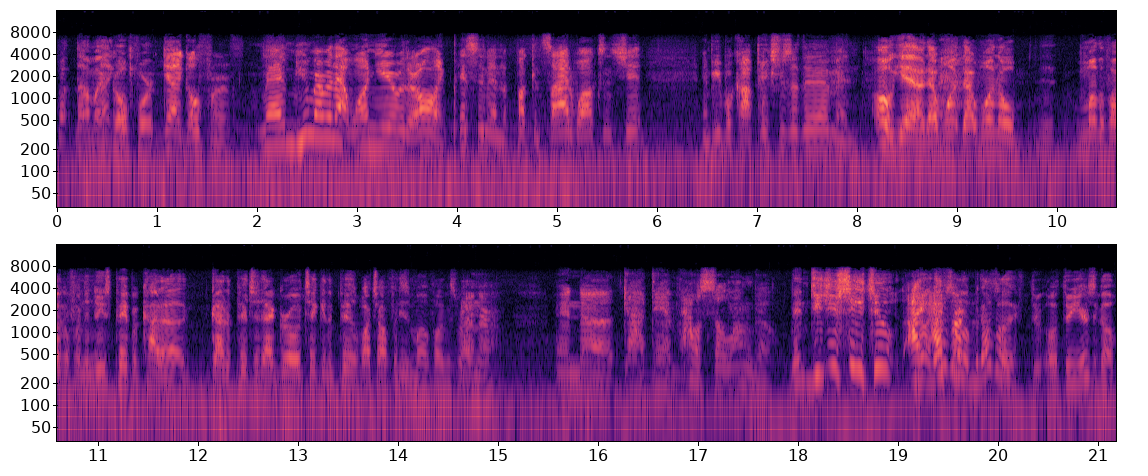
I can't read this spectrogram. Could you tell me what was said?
What the- I might like, go for it. Yeah, go for it. Man, you remember that one year where they're all like pissing in the fucking sidewalks and shit, and people caught pictures of them and Oh yeah, that one that one old n- motherfucker from the newspaper kind of got a picture of that girl taking the piss. Watch out for these motherfuckers right now. And uh, god damn, that was so long ago. Did, did you see too? I, no, I that was, for- all, that was like three, oh, three years ago.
